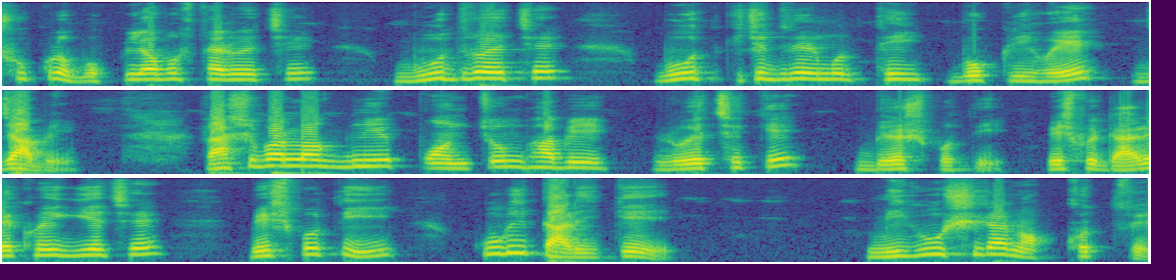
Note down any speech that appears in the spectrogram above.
শুক্র বক্রি অবস্থায় রয়েছে বুধ রয়েছে। বুধ কিছুদিনের মধ্যেই বক্রি হয়ে যাবে। রাশিফল লগ্নের পঞ্চম ভাবে রয়েছে কে? বৃহস্পতি। বৃহস্পতি ডাইরেক্ট হয়ে গিয়েছে। বৃহস্পতি কুড়ি তারিখে মৃগশিরা নক্ষত্রে,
